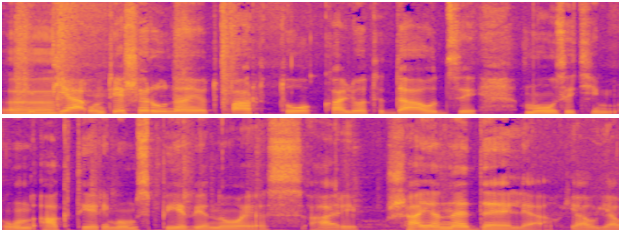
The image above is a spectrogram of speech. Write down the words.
Uh, Jā, un tieši runājot par to, ka ļoti daudzi mūziķi un aktieri mums pievienojas arī šajā nedēļā, jau, jau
